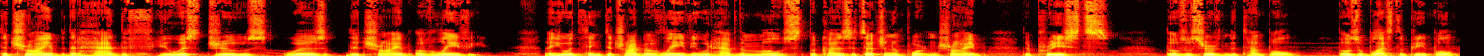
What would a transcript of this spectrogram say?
the tribe that had the fewest Jews was the tribe of Levi. Now, you would think the tribe of Levi would have the most because it's such an important tribe. The priests, those who served in the temple, those who blessed the people,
